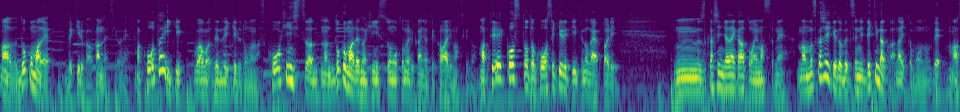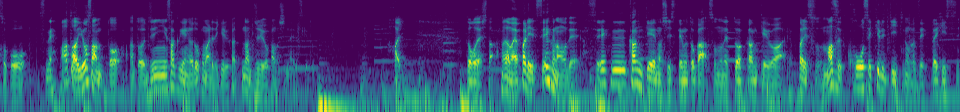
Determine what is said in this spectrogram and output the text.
まあ、どこまでできるか分かんないですけどね、まあ、高帯域は全然いけると思います。高品質はどこまでの品質を求めるかによって変わりますけど、まあ、低コストと高セキュリティっていうのがやっぱりうん難しいんじゃないかなと思いますね。まあ、難しいけど別にできなくはないと思うので、まあ、そこですね。あとは予算とあと人員削減がどこまでできるかっていうのは重要かもしれないですけど。はい。とこでした。でもやっぱり政府なので、政府関係のシステムとか、そのネットワーク関係は、やっぱりそのまず高セキュリティっていうのが絶対必須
